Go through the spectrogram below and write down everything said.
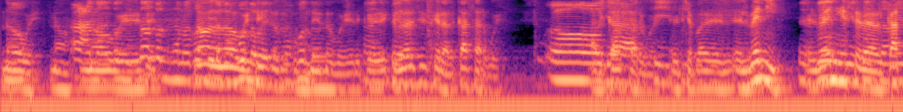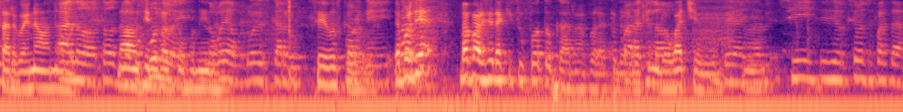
no, No. güey, no. Ah, no, no, güey. entonces- no, entonces a lo mejor no, sí no, lo no, güey, confundo, sí güey, estás lo confundiendo, güey. El Ah, que, que sabes si es era Alcázar, güey. Oh, Alcázar, ya, sí, el, sí, chapa- sí, el, el Benny. El, Benny es el. Alcázar, güey. No, no. Ah, no, entonces No, lo sí lo estás confundiendo. Lo voy a, lo. Sí, búscalo. Porque-. De por sí va a aparecer aquí su foto, carnal, para que lo, Para que lo, vea, ya Ah. ve- Sí, sí, sí, sí me hace falta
